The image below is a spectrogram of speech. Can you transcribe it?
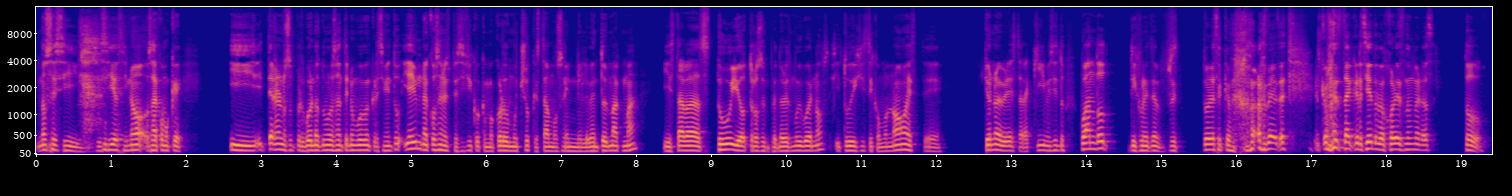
no sé si, sí o si no. O sea, como que. Y, y los súper buenos números, han tenido muy buen crecimiento. Y hay una cosa en específico que me acuerdo mucho, que estamos en el evento de Magma y estabas tú y otros emprendedores muy buenos y tú dijiste como, no, este, yo no debería estar aquí, me siento... ¿Cuándo? Dijo, pues, tú eres el que mejor, el que más está creciendo, mejores números, todo.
